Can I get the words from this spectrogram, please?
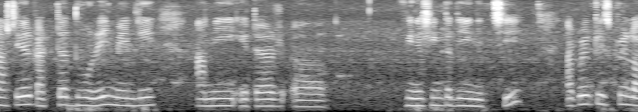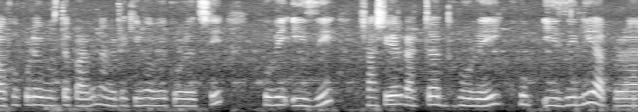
শাঁসটিকের কাঠটা ধরেই মেনলি আমি এটার ফিনিশিংটা দিয়ে নিচ্ছি। আপনারা একটু স্ক্রিনে লক্ষ্য করলে বুঝতে পারবেন আমি এটা কীভাবে করেছি। খুবই ইজি শাঁসিকের কাঠটা ধরেই খুব ইজিলি আপনারা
